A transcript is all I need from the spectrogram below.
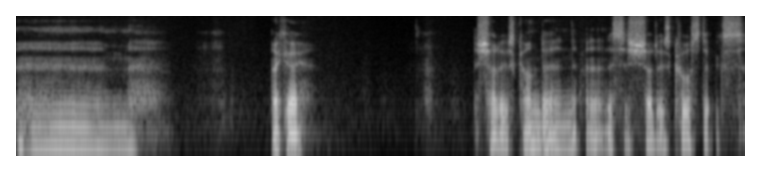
Um, okay. Shadows Condon, and this is Shadows Caustics.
